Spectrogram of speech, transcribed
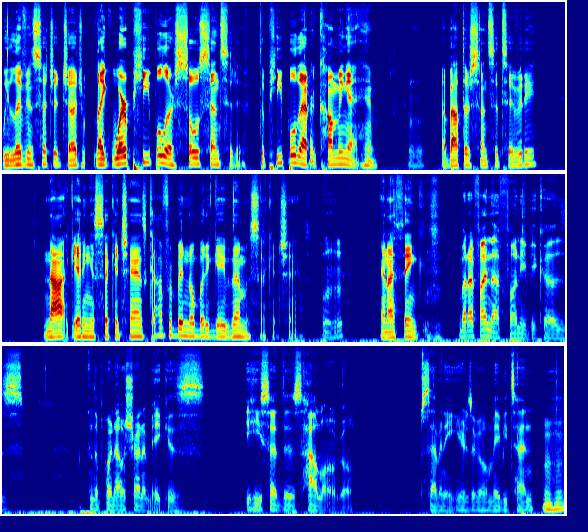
we live in such a judgment like where people are so sensitive the people that are coming at him Mhm. about their sensitivity not getting a second chance god forbid nobody gave them a second chance Mm-hmm. and i think But I find that funny because, and the point I was trying to make is, he said this how long ago? Seven, eight years ago, maybe ten, hmm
